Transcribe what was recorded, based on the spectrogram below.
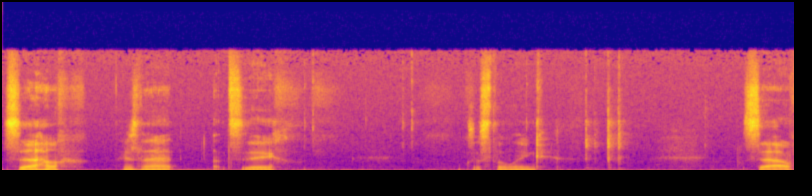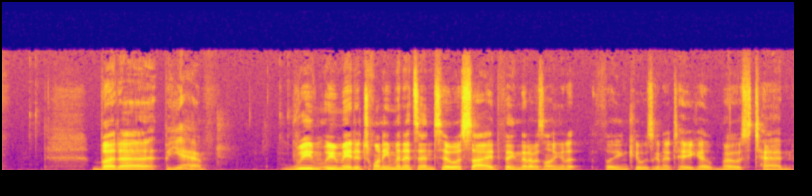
so, there's that. Let's see. Is this the link? So, but uh, but yeah, we we made it 20 minutes into a side thing that I was only gonna think it was gonna take at most 10.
